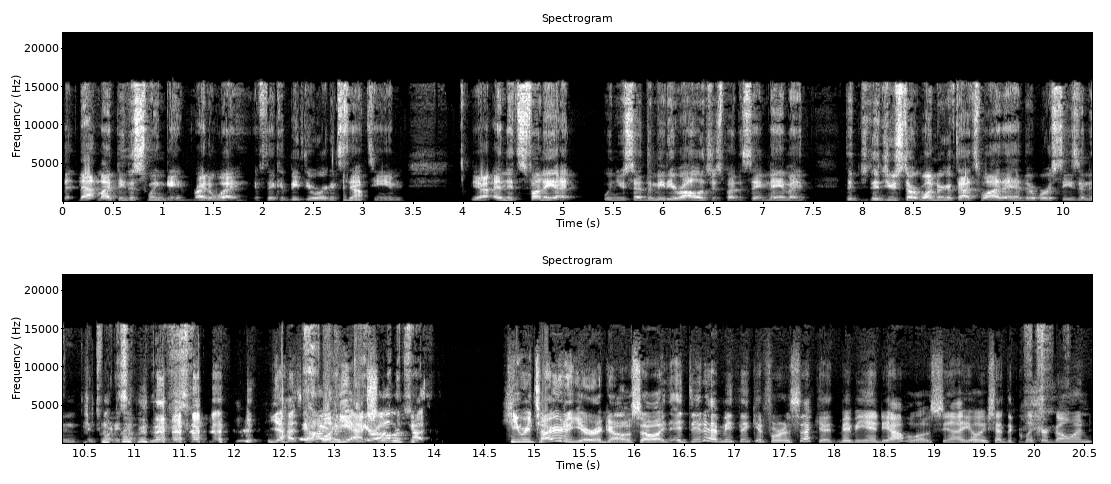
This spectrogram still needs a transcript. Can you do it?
th- that might be the swing game right away if they could beat the Oregon State Yep. team. Yeah, and it's funny I, when you said the meteorologist by the same name. I did. Did you start wondering if that's why they had their worst season in twenty something years? yes. Well, he actually reti- he retired a year ago, so it, it did have me thinking for a second. Maybe Andy Avalos. Yeah, he always had the clicker going.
